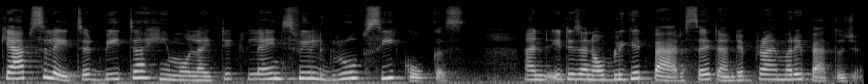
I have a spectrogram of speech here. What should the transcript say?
capsulated beta hemolytic Lancefield group C coccus and it is an obligate parasite and a primary pathogen.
